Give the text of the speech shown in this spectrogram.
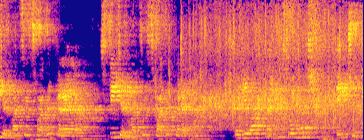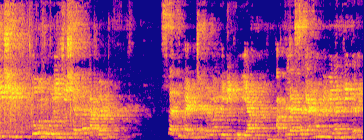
जन्माचे स्वागत करायला. स्त्री जन्माचे स्वागत करायला. धन्यवाद. थँक्यू सो मच एक छोटीशी दोन ओळीची शपथ आपण स्वाती मॅडमच्या परवानगीने घेऊया. आपल्या सगळ्यांना मी विनंती करेन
